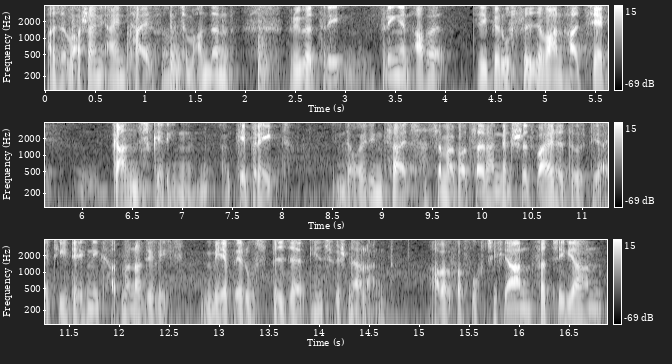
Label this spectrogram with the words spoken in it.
Also wahrscheinlich einen Teil von zum anderen rüberbringen, aber die Berufsbilder waren halt sehr ganz gering geprägt. In der heutigen Zeit sind wir Gott sei Dank einen Schritt weiter. Durch die IT-Technik hat man natürlich mehr Berufsbilder inzwischen erlangt. Aber vor 50 Jahren, 40 Jahren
